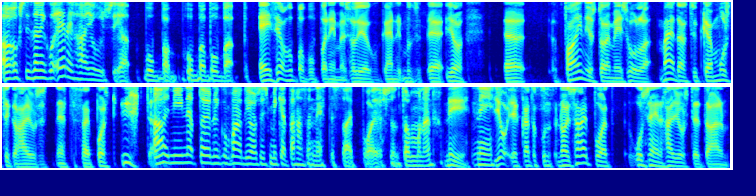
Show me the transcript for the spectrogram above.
Onko niitä niinku eri hajuisia? Bubba, hubba, bubba. Ei se ole huppapuppa nime, se oli joku käänni. Mutta äh, joo, äh, fine jos toimii sulla. Mä en taas tykkää mustikahajuisesta nestesaipuasta yhtään. Ai niin, toi on niinku vaan joo, siis mikä tahansa nestesaippua, jos on tommonen. Niin. Niin. Joo, ja kato, kun noin saippuat usein hajustetaan,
